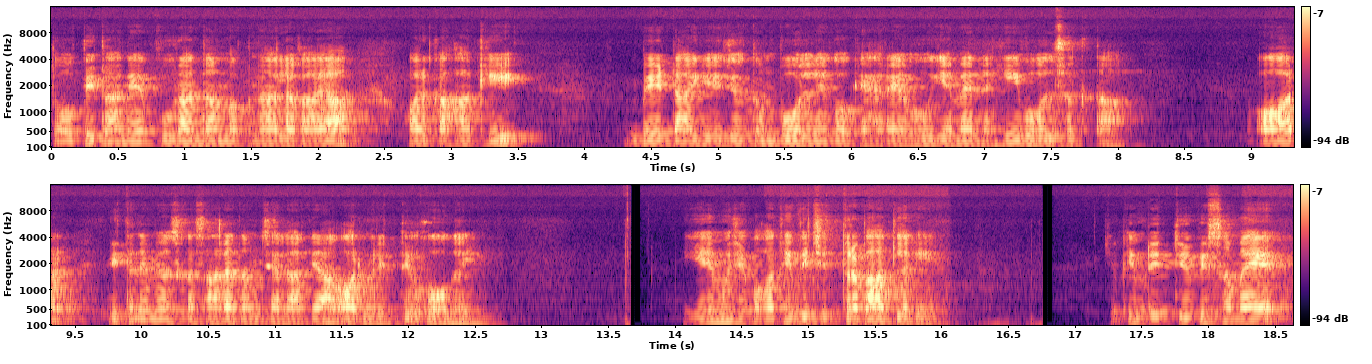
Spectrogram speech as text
तो पिता ने पूरा दम अपना लगाया और कहा कि, बेटा, ये जो तुम बोलने को कह रहे हो, ये मैं नहीं बोल सकता। और इतने में उसका सारा दम चला गया और मृत्यु हो गई। ये मुझे बहुत ही विचित्र बात लगी। क्योंकि मृत्यु के समय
